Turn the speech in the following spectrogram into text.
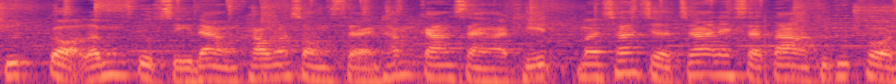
ชุดเกราะและมงกุฎสีดำของเขามาส่องแสงท่ามกลางแสงอาทิตย์มันช่างเจิดจ้าในสายตาของทุกๆคน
